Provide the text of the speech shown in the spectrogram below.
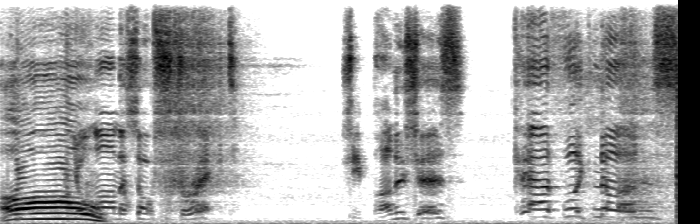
Oh. Your Oh! mom is so strict. She punishes Catholic nuns.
